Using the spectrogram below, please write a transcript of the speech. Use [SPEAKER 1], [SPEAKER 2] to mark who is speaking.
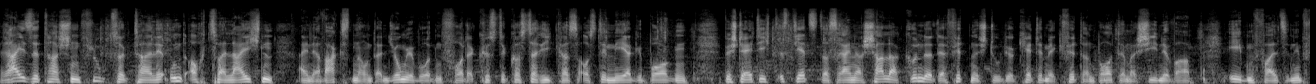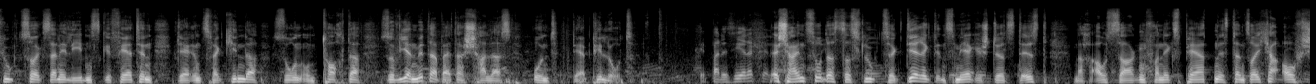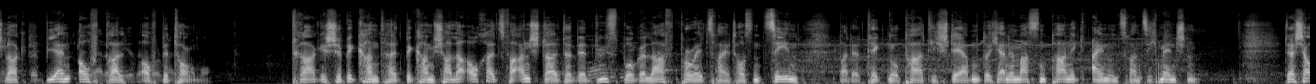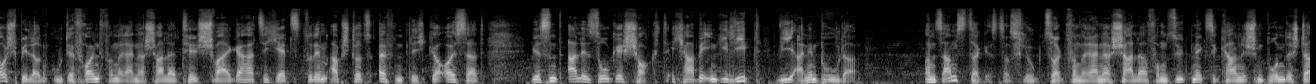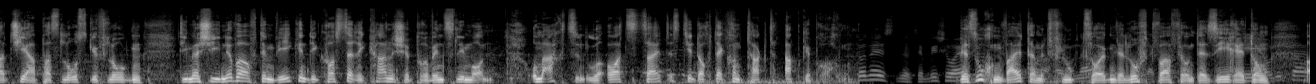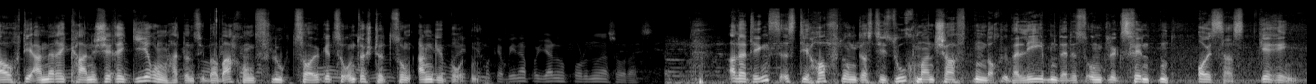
[SPEAKER 1] Reisetaschen, Flugzeugteile und auch zwei Leichen, ein Erwachsener und ein Junge, wurden vor der Küste Costa Ricas aus dem Meer geborgen. Bestätigt ist jetzt, dass Rainer Schaller, Gründer der Fitnessstudio-Kette McFit, an Bord der Maschine war. Ebenfalls in dem Flugzeug seine Lebensgefährtin, deren zwei Kinder, Sohn und Tochter, sowie ein Mitarbeiter Schallers und der Pilot. Es scheint so, dass das Flugzeug direkt ins Meer gestürzt ist. Nach Aussagen von Experten ist ein solcher Aufschlag wie ein Aufprall auf Beton. Tragische Bekanntheit bekam Schaller auch als Veranstalter der Duisburger Love Parade 2010. Bei der Techno-Party sterben durch eine Massenpanik 21 Menschen. Der Schauspieler und gute Freund von Rainer Schaller, Till Schweiger, hat sich jetzt zu dem Absturz öffentlich geäußert. Wir sind alle so geschockt. Ich habe ihn geliebt wie einen Bruder. Am Samstag ist das Flugzeug von Rainer Schaller vom südmexikanischen Bundesstaat Chiapas losgeflogen. Die Maschine war auf dem Weg in die kostarikanische Provinz Limón. Um 18 Uhr Ortszeit ist jedoch der Kontakt abgebrochen. Wir suchen weiter mit Flugzeugen der Luftwaffe und der Seerettung. Auch die amerikanische Regierung hat uns Überwachungsflugzeuge zur Unterstützung angeboten. Allerdings ist die Hoffnung, dass die Suchmannschaften noch Überlebende des Unglücks finden, äußerst gering.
